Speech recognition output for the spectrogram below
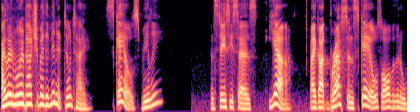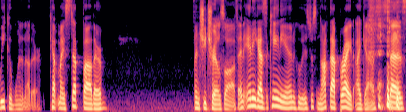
I learn more about you by the minute, don't I? Scales, really? And Stacy says, Yeah, I got breasts and scales all within a week of one another. Kept my stepfather. And she trails off. And Annie Ghazikhanian, who is just not that bright, I guess, says,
